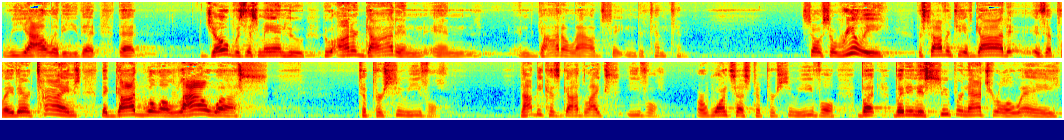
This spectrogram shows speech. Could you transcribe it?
reality that, that Job was this man who, who honored God, and, and, and God allowed Satan to tempt him. So, so really, the sovereignty of God is at play. There are times that God will allow us to pursue evil. Not because God likes evil or wants us to pursue evil, but, but in his supernatural way,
